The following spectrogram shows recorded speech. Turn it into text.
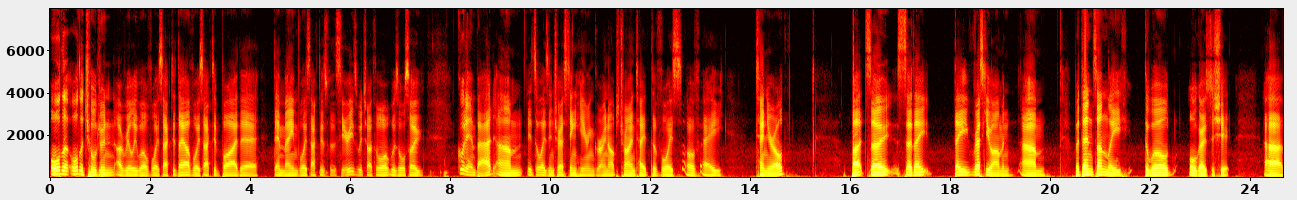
All the all the children are really well voice acted. They are voice acted by their their main voice actors for the series, which I thought was also good and bad. Um, it's always interesting hearing grown ups try and take the voice of a ten year old. But so so they they rescue Armin, um, but then suddenly the world all goes to shit uh,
